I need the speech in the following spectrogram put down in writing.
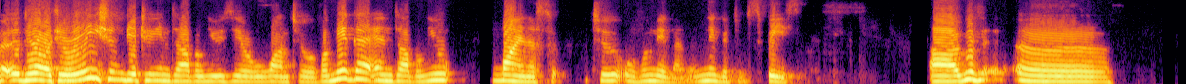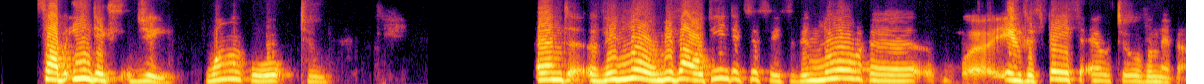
uh, duality relation between W01 to of omega and W minus 2 of omega, the negative space. Uh, with uh, sub-index G, 1 or 2. And the norm without indexes is the norm uh, in the space L2 of omega.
